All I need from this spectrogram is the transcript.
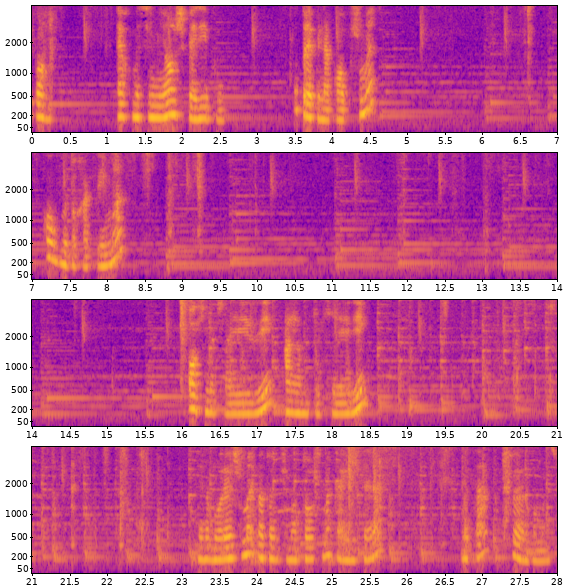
Λοιπόν έχουμε σημειώσει περίπου που πρέπει να κόψουμε, κόβουμε το χαρτί μας. Όχι με ψαλίδι, αλλά με το χέρι. Για να μπορέσουμε να το ενσωματώσουμε καλύτερα μετά στο έργο μας.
